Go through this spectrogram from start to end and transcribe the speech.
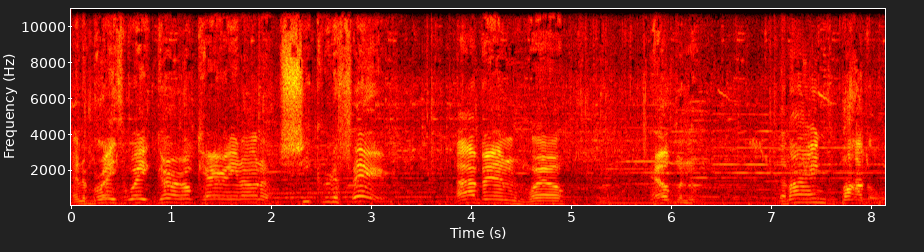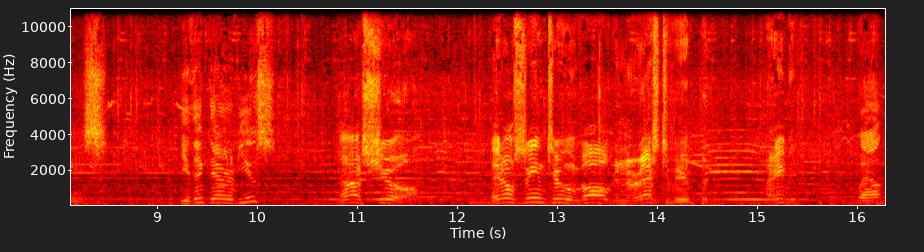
and a Braithwaite girl carrying on a secret affair. I've been, well, helping them. The mind boggles. You think they're of use? Not sure. They don't seem too involved in the rest of it, but maybe. Well,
